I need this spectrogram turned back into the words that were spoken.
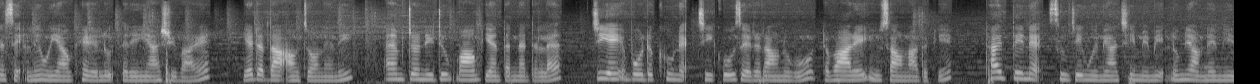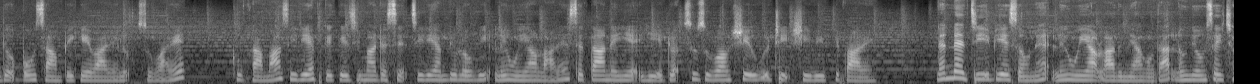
တစ်ဆင့်အလင်းဝင်ရောက်ခဲ့တယ်လို့သတင်းရရှိပါရယ်ရဲတပ်သားအောင်ကျော်လင်းသည် M22 မောင်းပြန်တနက်တလက်ကြီးအိမ်အပိုးတစ်ခုနဲ့ကြီး90တောင်တို့ကိုတဘာရဲယူဆောင်လာသဖြင့်ထိုက်တဲ့နဲ့စုချင်းငွေများချိမိမိလွမြောက်နေမြေတို့ပို့ဆောင်ပေးခဲ့ပါတယ်လို့ဆိုပါတယ်ခုခါမှာ CDF KKG မှတစ်ဆင့် CDM ပြုလုပ်ပြီးအလင်းဝင်ရောက်လာတဲ့စစ်သားနဲ့ရဲ့အရေးအတွက်စုစုပေါင်း၈ဦးအထိရှိပြီးဖြစ်ပါတယ်။ လက်နက်ကြီးအပြည့်စုံနဲ့လင်းဝင်ရောက်လာသူများကိုသာလုံခြုံစိတ်ချ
